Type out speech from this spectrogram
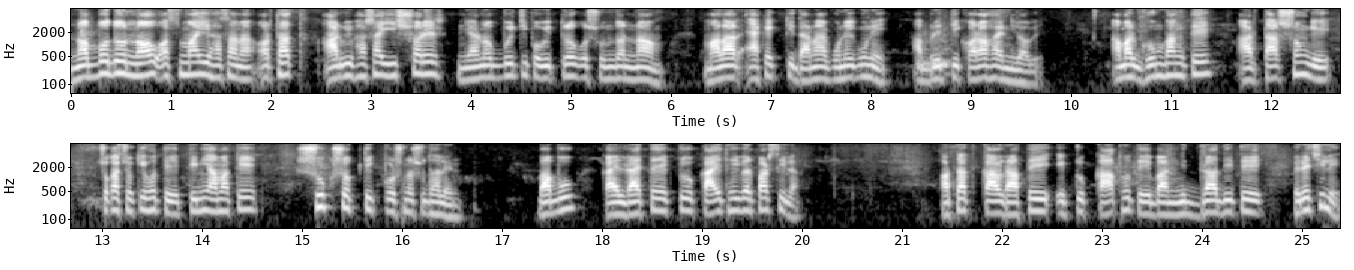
নব্বদ নও অসমাই হাসানা, অর্থাৎ আরবি ভাষায় ঈশ্বরের নিরানব্বইটি পবিত্র ও সুন্দর নাম, মালার এক একটি দানা গুনে গুনে আবৃত্তি করা হয় নীরবে। আমার ঘুম ভাঙতে আর তার সঙ্গে চোকাচকি হতে তিনি আমাকে সুখ সপ্তিক প্রশ্ন শুধালেন, বাবু, কাল রাতে একটু কায়ত হইবার পারছিলা? অর্থাৎ কাল রাতে একটু কাত হতে বা নিদ্রা দিতে পেরেছিলে?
